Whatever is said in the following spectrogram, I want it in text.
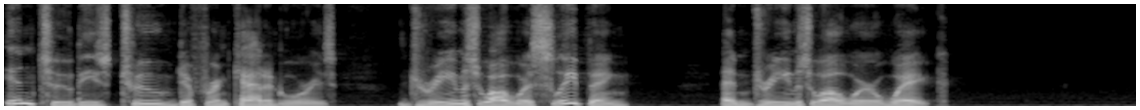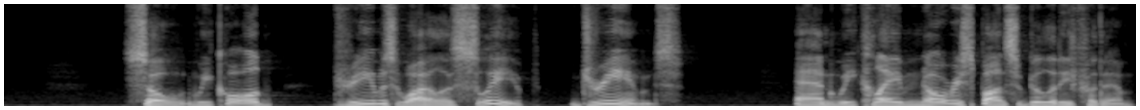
into these two different categories dreams while we're sleeping and dreams while we're awake. So we called dreams while asleep dreams and we claim no responsibility for them.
